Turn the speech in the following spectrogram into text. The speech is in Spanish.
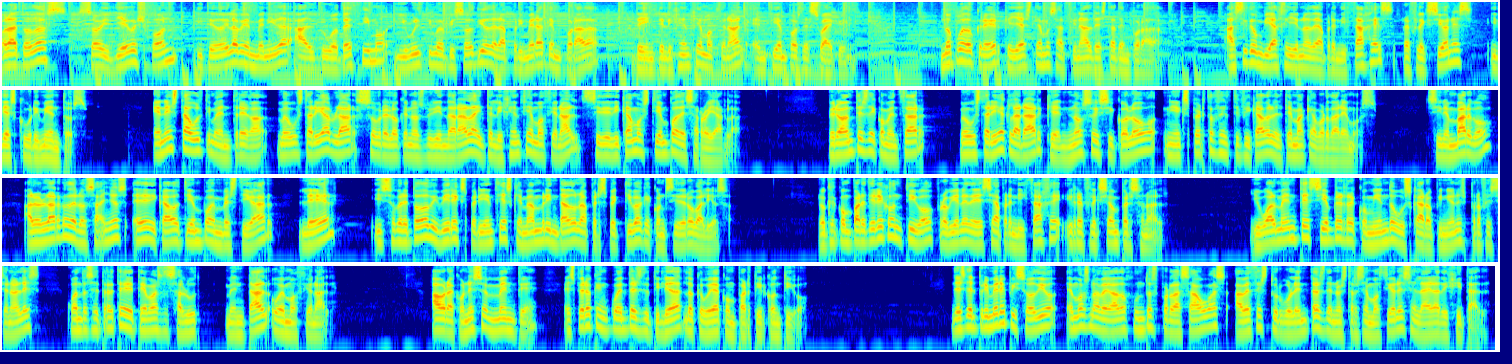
Hola a todos, soy Diego Spon y te doy la bienvenida al duodécimo y último episodio de la primera temporada de Inteligencia Emocional en tiempos de swiping. No puedo creer que ya estemos al final de esta temporada. Ha sido un viaje lleno de aprendizajes, reflexiones y descubrimientos. En esta última entrega me gustaría hablar sobre lo que nos brindará la inteligencia emocional si dedicamos tiempo a desarrollarla. Pero antes de comenzar, me gustaría aclarar que no soy psicólogo ni experto certificado en el tema que abordaremos. Sin embargo, a lo largo de los años he dedicado tiempo a investigar, leer y sobre todo vivir experiencias que me han brindado una perspectiva que considero valiosa. Lo que compartiré contigo proviene de ese aprendizaje y reflexión personal. Igualmente, siempre recomiendo buscar opiniones profesionales cuando se trate de temas de salud mental o emocional. Ahora, con eso en mente, espero que encuentres de utilidad lo que voy a compartir contigo. Desde el primer episodio hemos navegado juntos por las aguas a veces turbulentas de nuestras emociones en la era digital.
